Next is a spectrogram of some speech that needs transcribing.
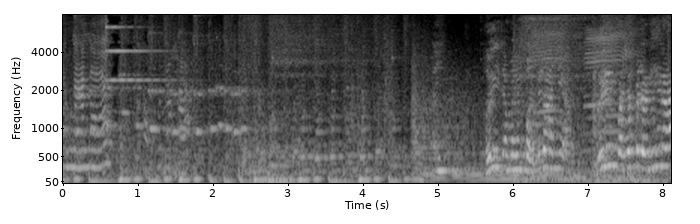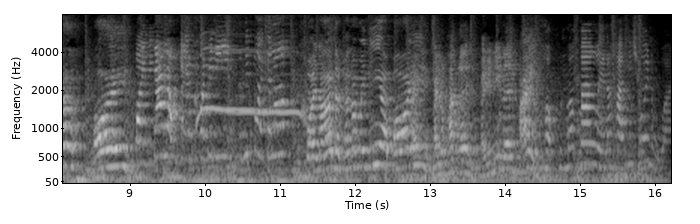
ทำงานแล้ว ขอบคุณนะคะ เฮ้ยเฮ้ยทำไมมันเปิดไม่ได้เนี่ย เฮ้ยปล่อยฉันไปเดี๋ยวนี้นะปล่อย ปล่อยไม่ได้หรอกแกเปล่อยนะจับฉันทำไมเนี่ยปล่อยไปโรงพักเลย ไปเดี๋ยวนี้เลยไป ขอบคุณมากๆเลยนะคะที่ช่วยหนูไว้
